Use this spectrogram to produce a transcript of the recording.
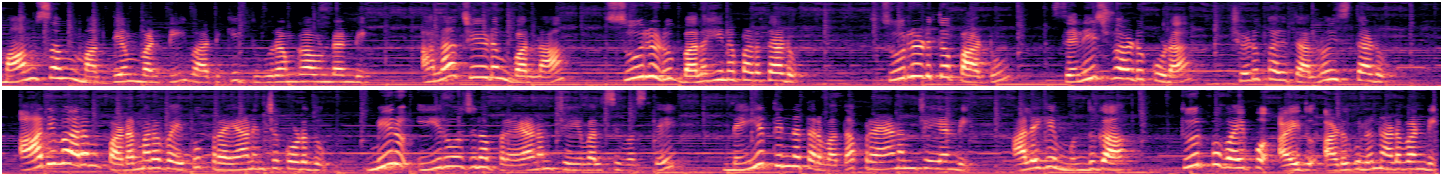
మాంసం మద్యం వంటి వాటికి దూరంగా ఉండండి. అలా చేయడం వల్ల సూర్యుడు బలహీనపడతాడు. సూర్యుడితో పాటు శనీశ్వరుడు కూడా చెడు ఫలితాలను ఇస్తాడు. ఆదివారం పడమర వైపు ప్రయాణించకూడదు. మీరు ఈ రోజున ప్రయాణం చేయవలసి వస్తే నెయ్యి తిన్న తర్వాత ప్రయాణం చేయండి. అలాగే ముందుగా తూర్పు వైపు ఐదు అడుగులు నడవండి.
